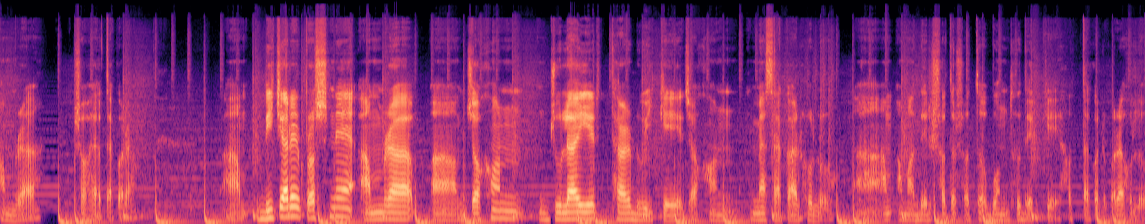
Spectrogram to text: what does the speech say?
আমরা সহায়তা করা। বিচারের প্রশ্নে আমরা যখন জুলাইয়ের থার্ড উইকে যখন ম্যাসাকার হলো আমাদের শত শত বন্ধুদেরকে হত্যা করে- হলো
